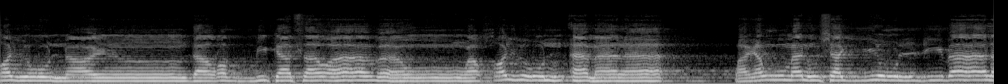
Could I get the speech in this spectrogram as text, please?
خير عند ربك ثوابا وخير أملا. ويوم نسير الجبال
